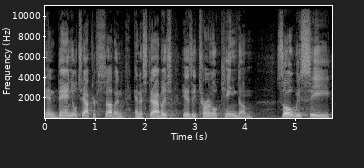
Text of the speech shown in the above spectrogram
in Daniel chapter 7 and established his eternal kingdom, so we see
